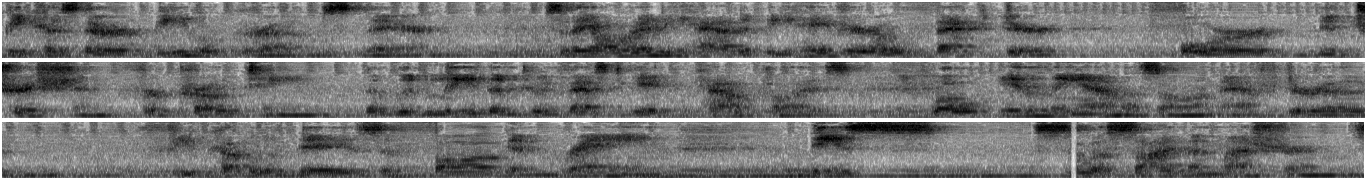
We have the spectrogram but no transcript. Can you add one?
Because there are beetle grubs there. So they already had a behavioral vector for nutrition, for protein, that would lead them to investigate the cow pies. Well, in the Amazon, after a few couple of days of fog and rain, these psilocybin mushrooms,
